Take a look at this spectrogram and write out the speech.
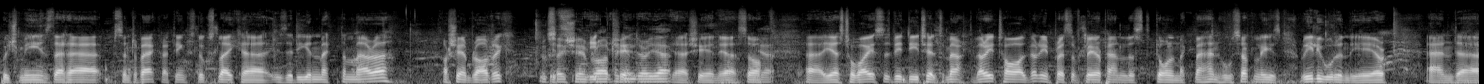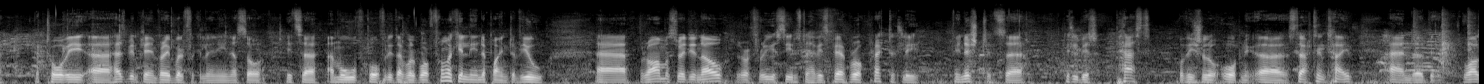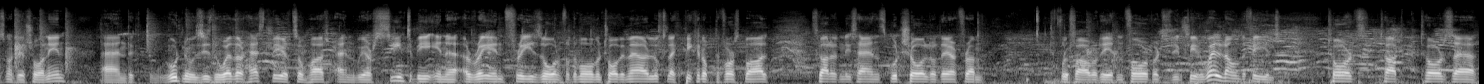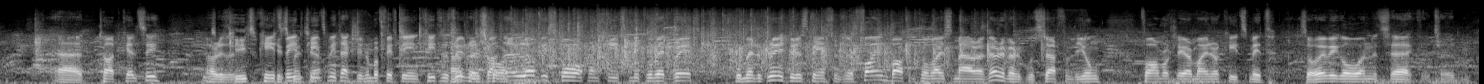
which means that uh, centre back, I think, looks like uh, is it Ian McNamara or Shane Broderick? Looks like Shane Broderick in there, yeah. Yeah, Shane, yeah. So, Yeah. Uh, yes, Tobias has been detailed to Mark. Very tall, very impressive Clare panellist, Donald McMahon, who certainly is really good in the air. And uh, but Toby uh, has been playing very well for Killanena, so it's a, a move, hopefully, that will work from a Killanena point of view. Uh, we're almost ready now. The referee seems to have his paperwork practically finished. It's a little bit past official opening uh, starting time, and uh, the ball's going to be thrown in. And the good news is the weather has cleared somewhat, and we are seen to be in a, a rain-free zone for the moment. Toby Maher looks like picking up the first ball. He's got it in his hands. Good shoulder there from the full forward eight and four, but he's clear well down the field towards Todd towards uh, uh, Todd Kelsey. Or is it Keith- Keith, Keith Smith? Smith, Keith. Smith actually number 15. Keith was driven score. And a lovely score from Keith Smith who made great who made a great bit of space into a fine ball from Tobias Mara. Very, very good start from the young former Clare minor Keith Smith. So here we go, and it's uh,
